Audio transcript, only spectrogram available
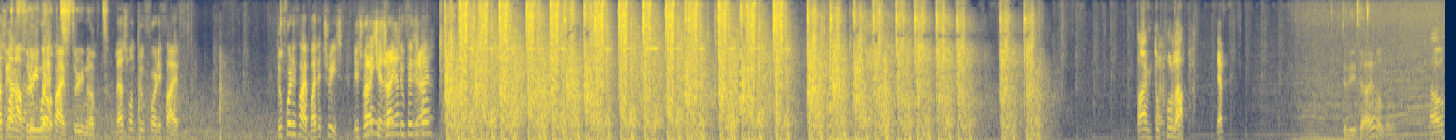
That's one up. Three 245. knocked. Three knocked. Last one, 245. 245 by the trees. He's running, he's he's running, running, 255. Time to pull pull up. up? Yep. Did he die or no? No.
